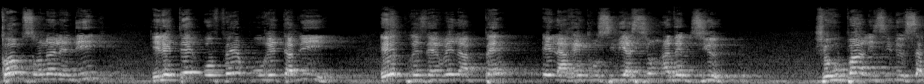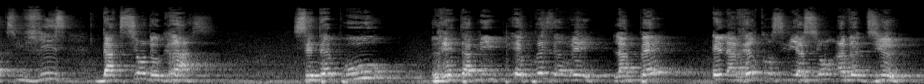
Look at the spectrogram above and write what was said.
comme son nom l'indique, il était offert pour rétablir et préserver la paix et la réconciliation avec Dieu. Je vous parle ici de sacrifice d'action de grâce. C'était pour rétablir et préserver la paix et la réconciliation avec Dieu.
